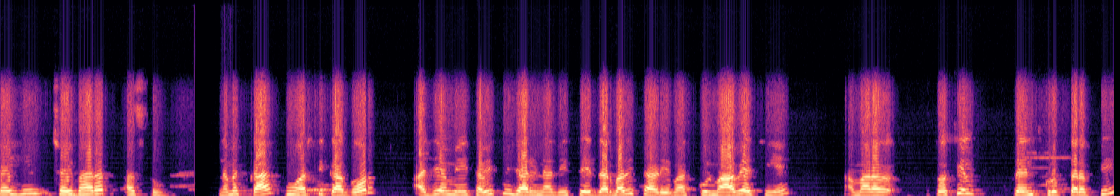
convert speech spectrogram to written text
જય હિન્દ, જય ભારત, અસ્તુ. નમસ્કાર, હું હર્ષિકા ગોર. આજે અમે છવ્વીસમી જાન્યુઆરીના દિવસે દરબારી શાળામાં સ્કૂલમાં આવ્યા છીએ. અમારા સોશિયલ ફ્રેન્ડ્સ ગ્રુપ તરફથી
